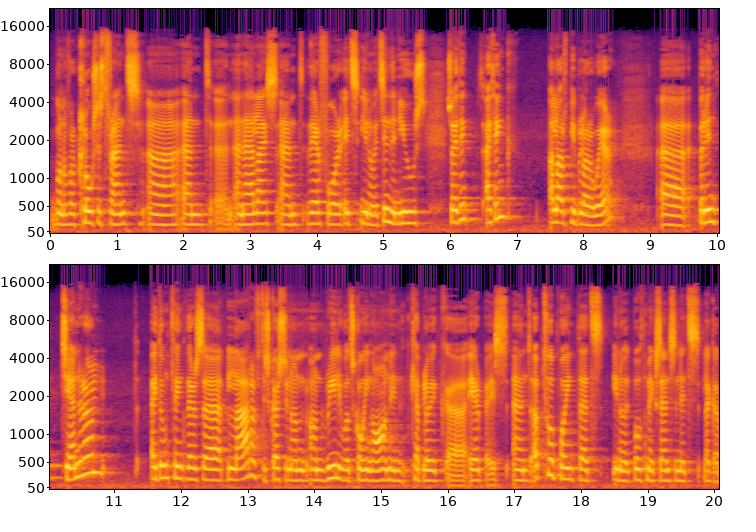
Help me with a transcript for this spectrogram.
one of our closest friends uh, and, and, and allies, and therefore it's you know it's in the news. So I think I think a lot of people are aware, uh, but in general, I don't think there's a lot of discussion on, on really what's going on in Keflavik uh, Air Base, and up to a point that you know it both makes sense and it's like a,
